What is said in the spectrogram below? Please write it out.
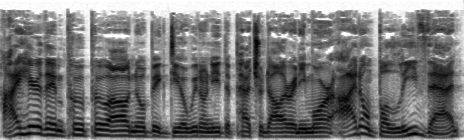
I hear them poo poo. Oh, no big deal. We don't need the petrodollar anymore. I don't believe that.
